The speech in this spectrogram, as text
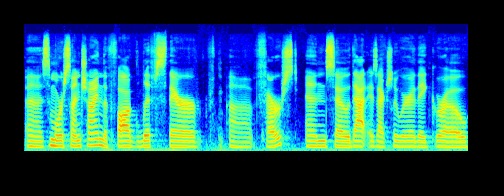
uh, some more sunshine. The fog lifts there uh, first, and so that is actually where they grow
